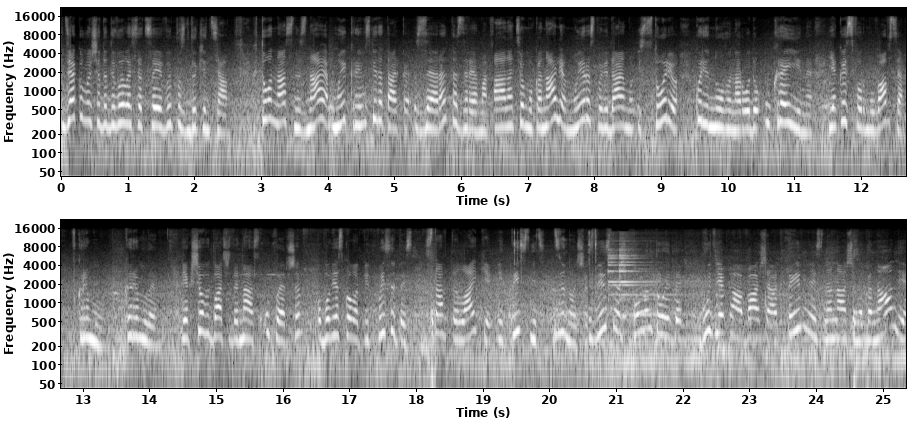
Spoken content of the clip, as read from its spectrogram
Дякуємо, що додивилися цей випуск до кінця. Хто нас не знає, ми кримські татарки Зера та Зерема. А на цьому каналі ми розповідаємо історію корінного народу України, який сформувався в Криму Кремли. Якщо ви бачите нас уперше, обов'язково підписуйтесь, ставте лайки і тисніть дзвіночок. Звісно коментуйте будь-яка ваша активність на нашому каналі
